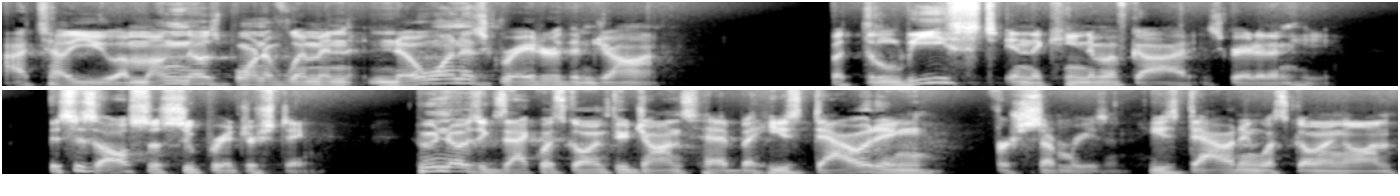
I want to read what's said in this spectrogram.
I tell you, among those born of women, no one is greater than John, but the least in the kingdom of God is greater than he. This is also super interesting. Who knows exactly what's going through John's head, but he's doubting for some reason. He's doubting what's going on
